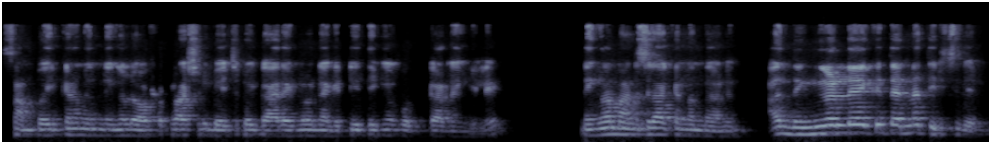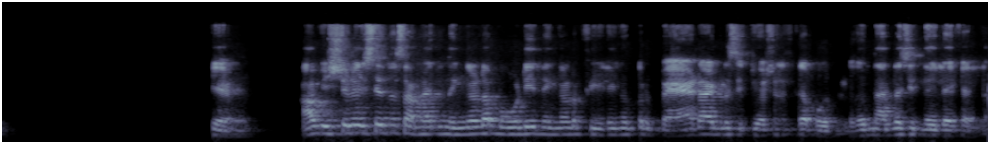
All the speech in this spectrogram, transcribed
സംഭവിക്കണം എന്ന് നിങ്ങൾ ലോ ഓഫ് അട്രാക്ഷൻ ഉപയോഗിച്ചിട്ട് കാര്യങ്ങൾ നെഗറ്റീവ് തിങ് കൊടുക്കുകയാണെങ്കിൽ നിങ്ങൾ മനസ്സിലാക്കേണ്ട എന്താണ്? അത് നിങ്ങളിലേക്ക് തന്നെ തിരിച്ചു തരും. ഓക്കെ ആ വിഷ്വലൈസ് ചെയ്യുന്ന സമയത്ത് നിങ്ങളുടെ ബോഡി നിങ്ങളുടെ ഫീലിംഗ് ഒക്കെ ഒരു ബാഡ് ആയിട്ടുള്ള സിറ്റുവേഷൻസ് പോയിട്ടുള്ളത്. നല്ല ചിന്തയിലേക്കല്ല.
